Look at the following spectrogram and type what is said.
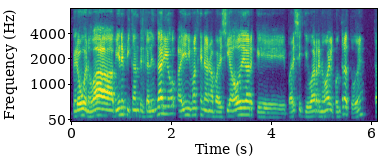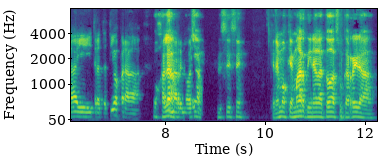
pero bueno, va, viene picante el calendario. Ahí en imagen aparecía Odegar que parece que va a renovar el contrato, ¿eh? Está ahí tratativas para, ojalá, una renovación. Sí, sí. Queremos que Martin haga toda su carrera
